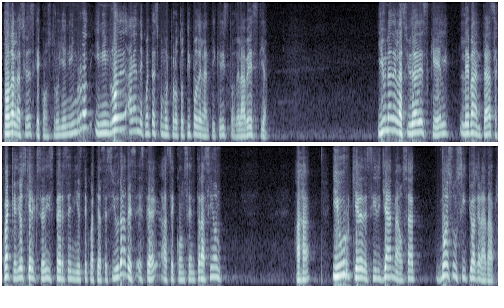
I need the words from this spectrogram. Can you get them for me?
todas las ciudades que construye Nimrod. Y Nimrod, hagan de cuenta, es como el prototipo del anticristo, de la bestia. Y una de las ciudades que él levanta, ¿se acuerdan que Dios quiere que se dispersen y este cuate hace ciudades, este hace concentración? Ajá. Y Ur quiere decir llama, o sea, no es un sitio agradable.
